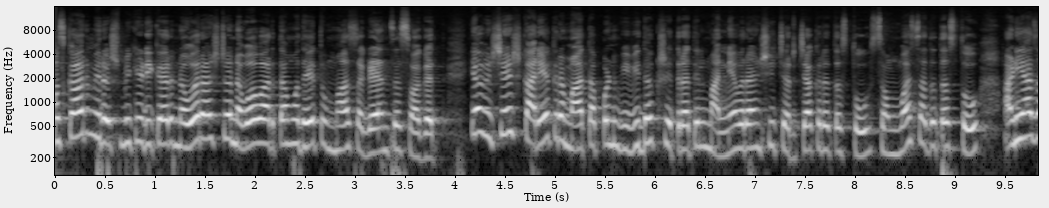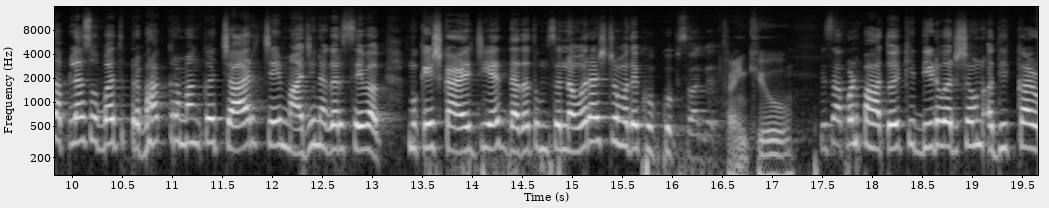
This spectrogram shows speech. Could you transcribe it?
नमस्कार मी रश्मी खेडीकर. नवराष्ट्र नववार्तामध्ये तुम्हा सगळ्यांचं स्वागत. या विशेष कार्यक्रमात आपण विविध क्षेत्रातील मान्यवरांशी चर्चा करत असतो संवाद साधत असतो आणि आज आपल्यासोबत प्रभाग क्रमांक चारचे माजी नगरसेवक मुकेश काळेजी आहेत. दादा तुमचं नवराष्ट्रमध्ये खूप खूप स्वागत. थँक्यू जसं आपण पाहतोय की दीड वर्षाहून अधिक काळ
